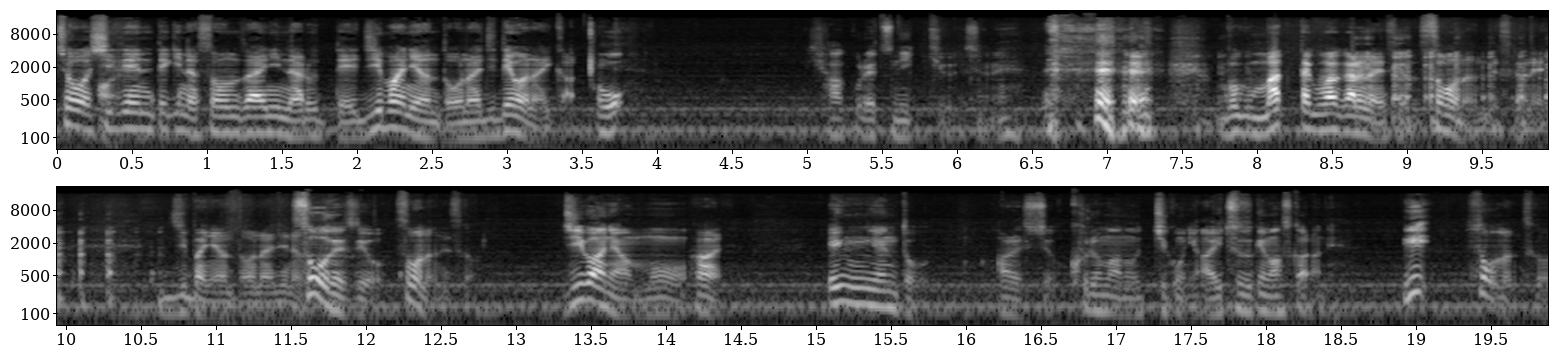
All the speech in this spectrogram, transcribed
超自然的な存在になるってジバニャンと同じではないか。お百列日給ですよね。僕全く分からないですけどそうなんですかね。ジバニャンと同じなのそうですよ。そうなんですか。ジバニャンもはい。延々とあれですよ車の事故に遭い続けますからね。えそうなんですか。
